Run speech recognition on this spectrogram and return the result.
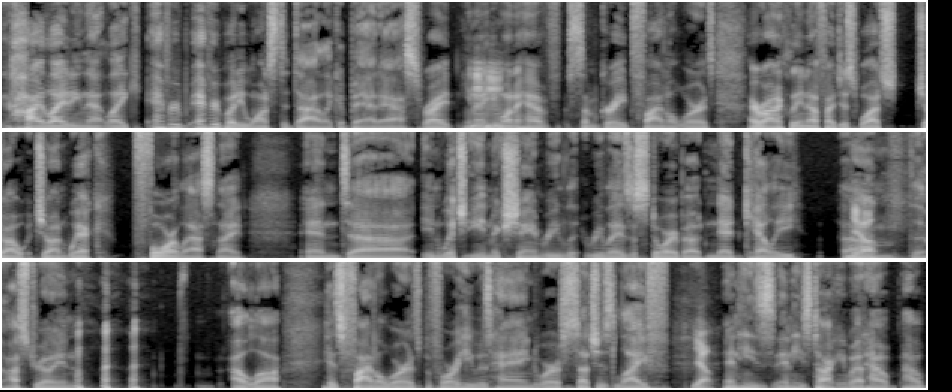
highlighting that like every everybody wants to die like a badass, right? You know, you Mhm. want to have some great final words. Ironically enough, I just watched John, John Wick four last night, and uh, in which Ian McShane rel- relays a story about Ned Kelly, um, Yeah. the Australian outlaw. His final words before he was hanged were "such is life." Yeah. and he's and he's talking about how how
